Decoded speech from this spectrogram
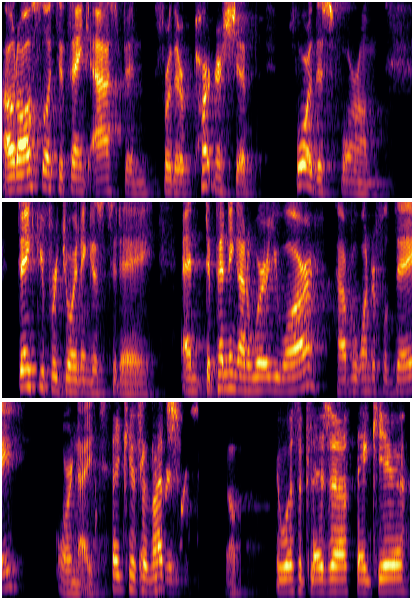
I would also like to thank aspen for their partnership for this forum Thank you for joining us today. And depending on where you are, have a wonderful day or night. Thank you so Thank much. You much. It was a pleasure. Thank you.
